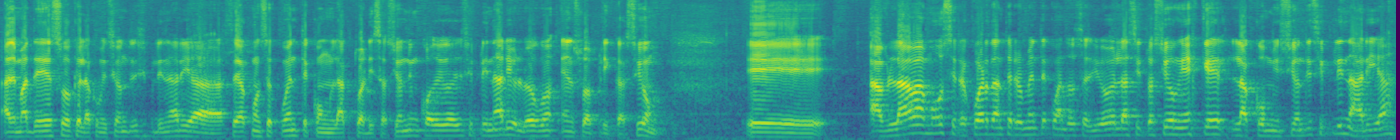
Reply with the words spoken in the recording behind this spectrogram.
Además de eso, que la comisión disciplinaria sea consecuente con la actualización de un código disciplinario y luego en su aplicación. Eh, hablábamos, si recuerda anteriormente cuando se dio la situación, es que la comisión disciplinaria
